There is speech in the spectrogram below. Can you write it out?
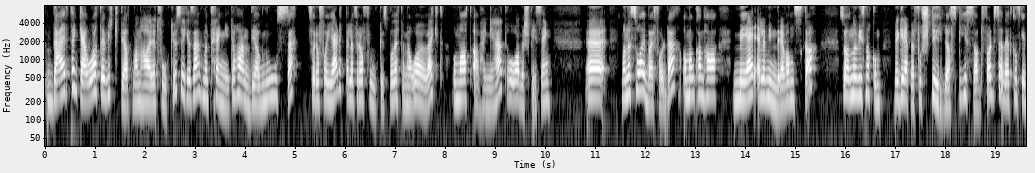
der tenker jeg òg at det er viktig at man har et fokus. ikke sant? Man trenger ikke å ha en diagnose for å få hjelp eller for å ha fokus på dette med overvekt og matavhengighet og overspising. Eh, man er sårbar for det, og man kan ha mer eller mindre vansker. Så når vi snakker om begrepet forstyrra spiseatferd, så er det et ganske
